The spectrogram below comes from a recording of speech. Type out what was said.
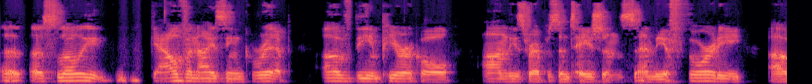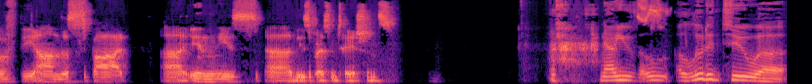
a, a, slowly galvanizing grip of the empirical on these representations and the authority of the on the spot uh, in these uh, these presentations. Now you've alluded to uh,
